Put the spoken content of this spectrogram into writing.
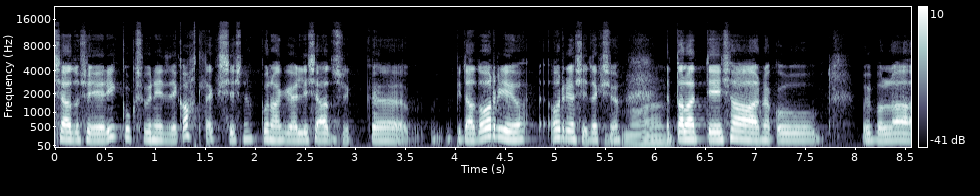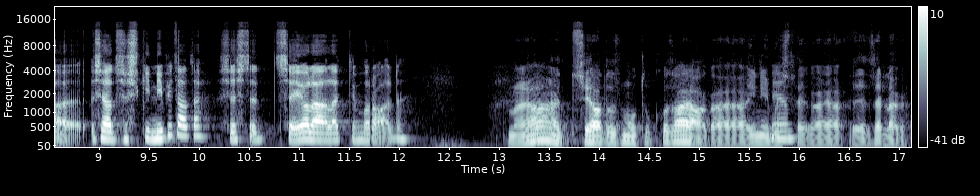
seadusi ei rikuks või neid ei kahtleks, siis noh, kunagi oli seaduslik äh, pidada orju, orjasid, eks ju. No,, et alati ei saa nagu võib-olla seadusest kinni pidada, sest et see ei ole alati moraalne. nojah, et seadus muutub koos ajaga ja inimestega ja, ja, ja sellega.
